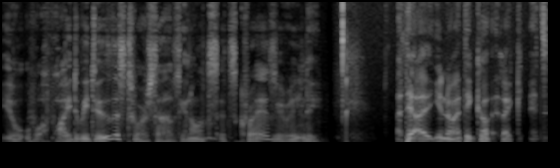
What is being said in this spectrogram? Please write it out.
you know, why do we do this to ourselves? You know it's it's crazy really. I think you know I think uh, like it's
